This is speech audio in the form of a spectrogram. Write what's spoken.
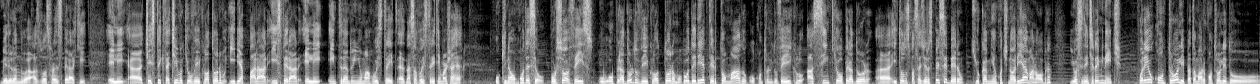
melhorando as duas frases esperar aqui, ele uh, tinha expectativa que o veículo autônomo iria parar e esperar ele entrando em uma rua estreita, eh, nessa rua estreita em marcha ré. O que não aconteceu. Por sua vez, o operador do veículo autônomo poderia ter tomado o controle do veículo assim que o operador uh, e todos os passageiros perceberam que o caminhão continuaria a manobra e o acidente era iminente. Porém, o controle, para tomar o controle do,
